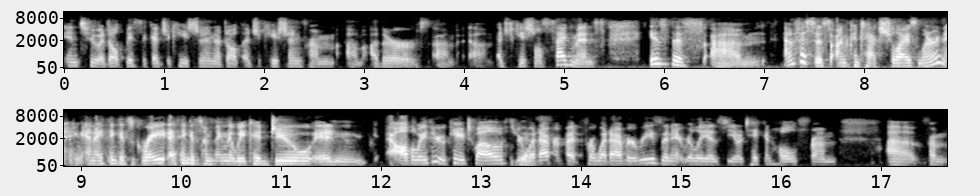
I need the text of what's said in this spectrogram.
into adult basic education and adult education from um, other um, um, educational segments is this um, emphasis on contextualized learning. And I think it's great. I think it's something that we could do in all the way through K-12 through yes. whatever, but for whatever reason, it really is, you know, taken hold from uh, from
